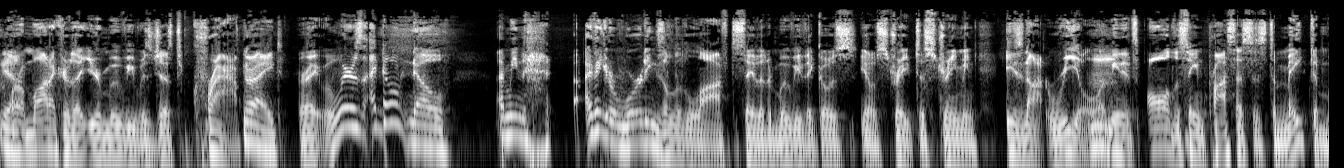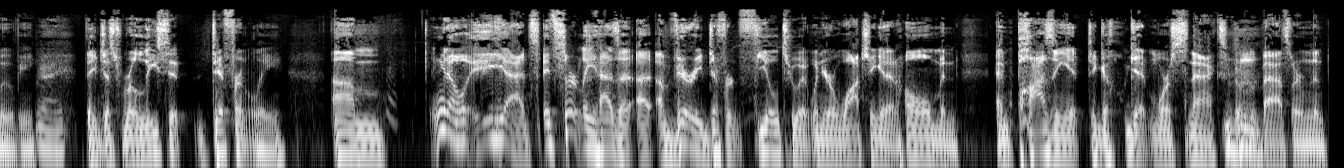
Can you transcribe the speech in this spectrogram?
Yeah. or a moniker that your movie was just crap. Right. Right. Well, whereas I don't know. I mean, I think her wording's a little off to say that a movie that goes, you know, straight to streaming is not real. I mean, it's all the same processes to make the movie. Right. They just release it differently. Um, you know, yeah, it's, it certainly has a, a, a very different feel to it when you're watching it at home and, and pausing it to go get more snacks, go to the bathroom, than,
